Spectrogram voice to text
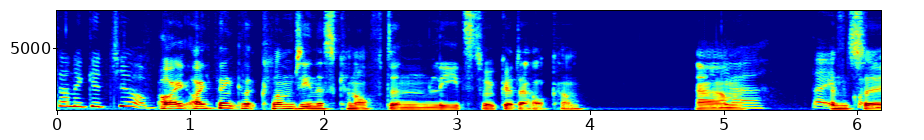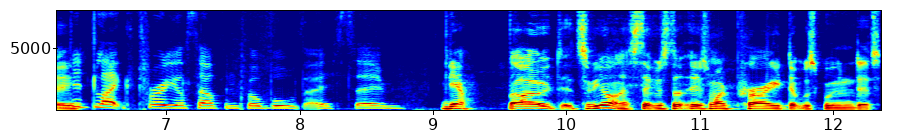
Done a good job. I, I think that clumsiness can often lead to a good outcome. Um, yeah. That and quite. so- you did like throw yourself into a ball though, so yeah. Oh, to be honest, it was the, it was my pride that was wounded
